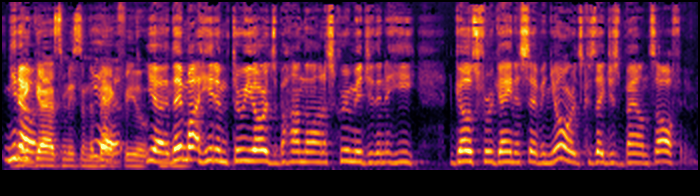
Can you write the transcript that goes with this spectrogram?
You make know, guys missing the yeah, backfield. Yeah, they Mhm. might hit him three yards behind the line of scrimmage, and then he goes for a gain of seven yards because they just bounce off him.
